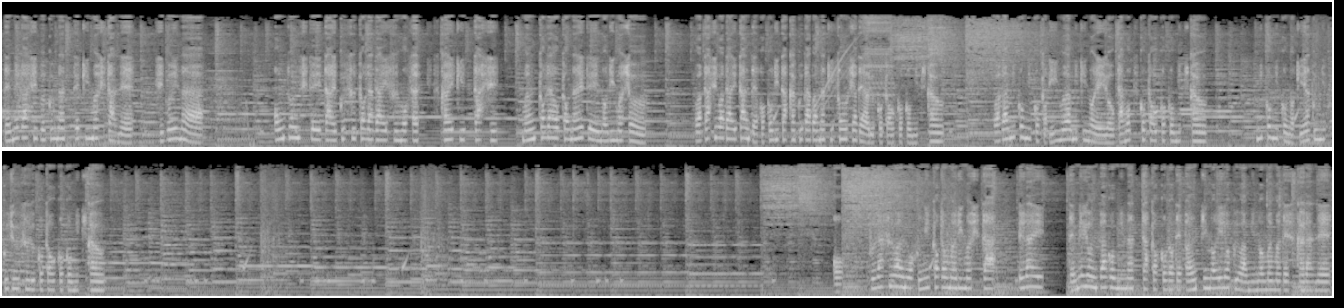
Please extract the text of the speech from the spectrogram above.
攻めが渋くなってきましたね。渋いなぁ。温存していたエクストラダイスもさっき使い切ったし、マントラを唱えて祈りましょう。私は大胆で誇り高くダバなき奏者であることをここに誓う。我がニコニコとビーム兄貴の栄養を保つことをここに誓う。ニコニコの規約に服従することをここに誓う。お、プラスワンを踏みとどまりました。えらい。デメ4が5になったところでパンチの威力は2のままですからね。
